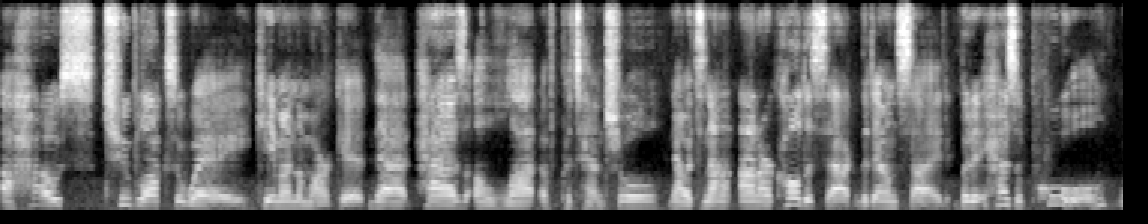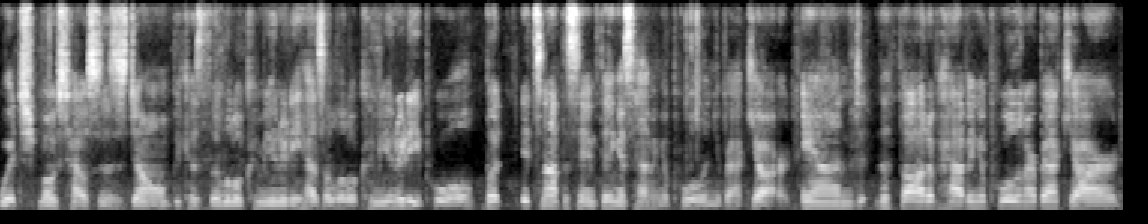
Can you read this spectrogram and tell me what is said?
a house two blocks away came on the market that has a lot of potential. Now, it's not on our cul de sac, the downside, but it has a pool, which most houses don't because the little community has a little community pool, but it's not the same thing as having a pool in your backyard. And the thought of having a pool in our backyard,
